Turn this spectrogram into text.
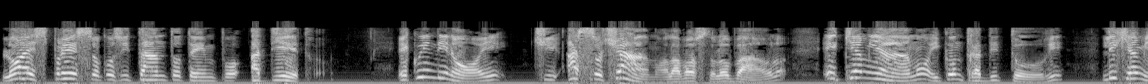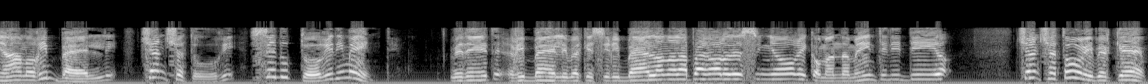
lo ha espresso così tanto tempo addietro. E quindi noi ci associamo all'Apostolo Paolo e chiamiamo i contraddittori, li chiamiamo ribelli, cianciatori, seduttori di menti. Vedete? Ribelli perché si ribellano alla parola del Signore, ai comandamenti di Dio, cianciatori perché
